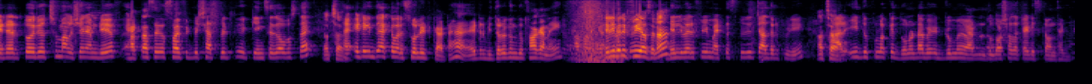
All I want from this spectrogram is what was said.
এটার তৈরি হচ্ছে মালয়েশিয়ান এমডিএফ হাটটা আছে ছয় ফিট বেশ সাত ফিট কিং সাইজ অবস্থায়। আচ্ছা। হ্যাঁ এটা কিন্তু একেবারে সলিড কাট হ্যাঁ এটার ভিতরে কিন্তু ফাঁকা নেই। ডেলিভারি ফ্রি আছে না? ডেলিভারি ফ্রি ম্যাট্রেস ফ্রি চাদর ফ্রি আচ্ছা। আর ঈদ উপলক্ষে দোনোটা বেডরুমে দশ হাজার টাকা ডিসকাউন্ট থাকবে।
